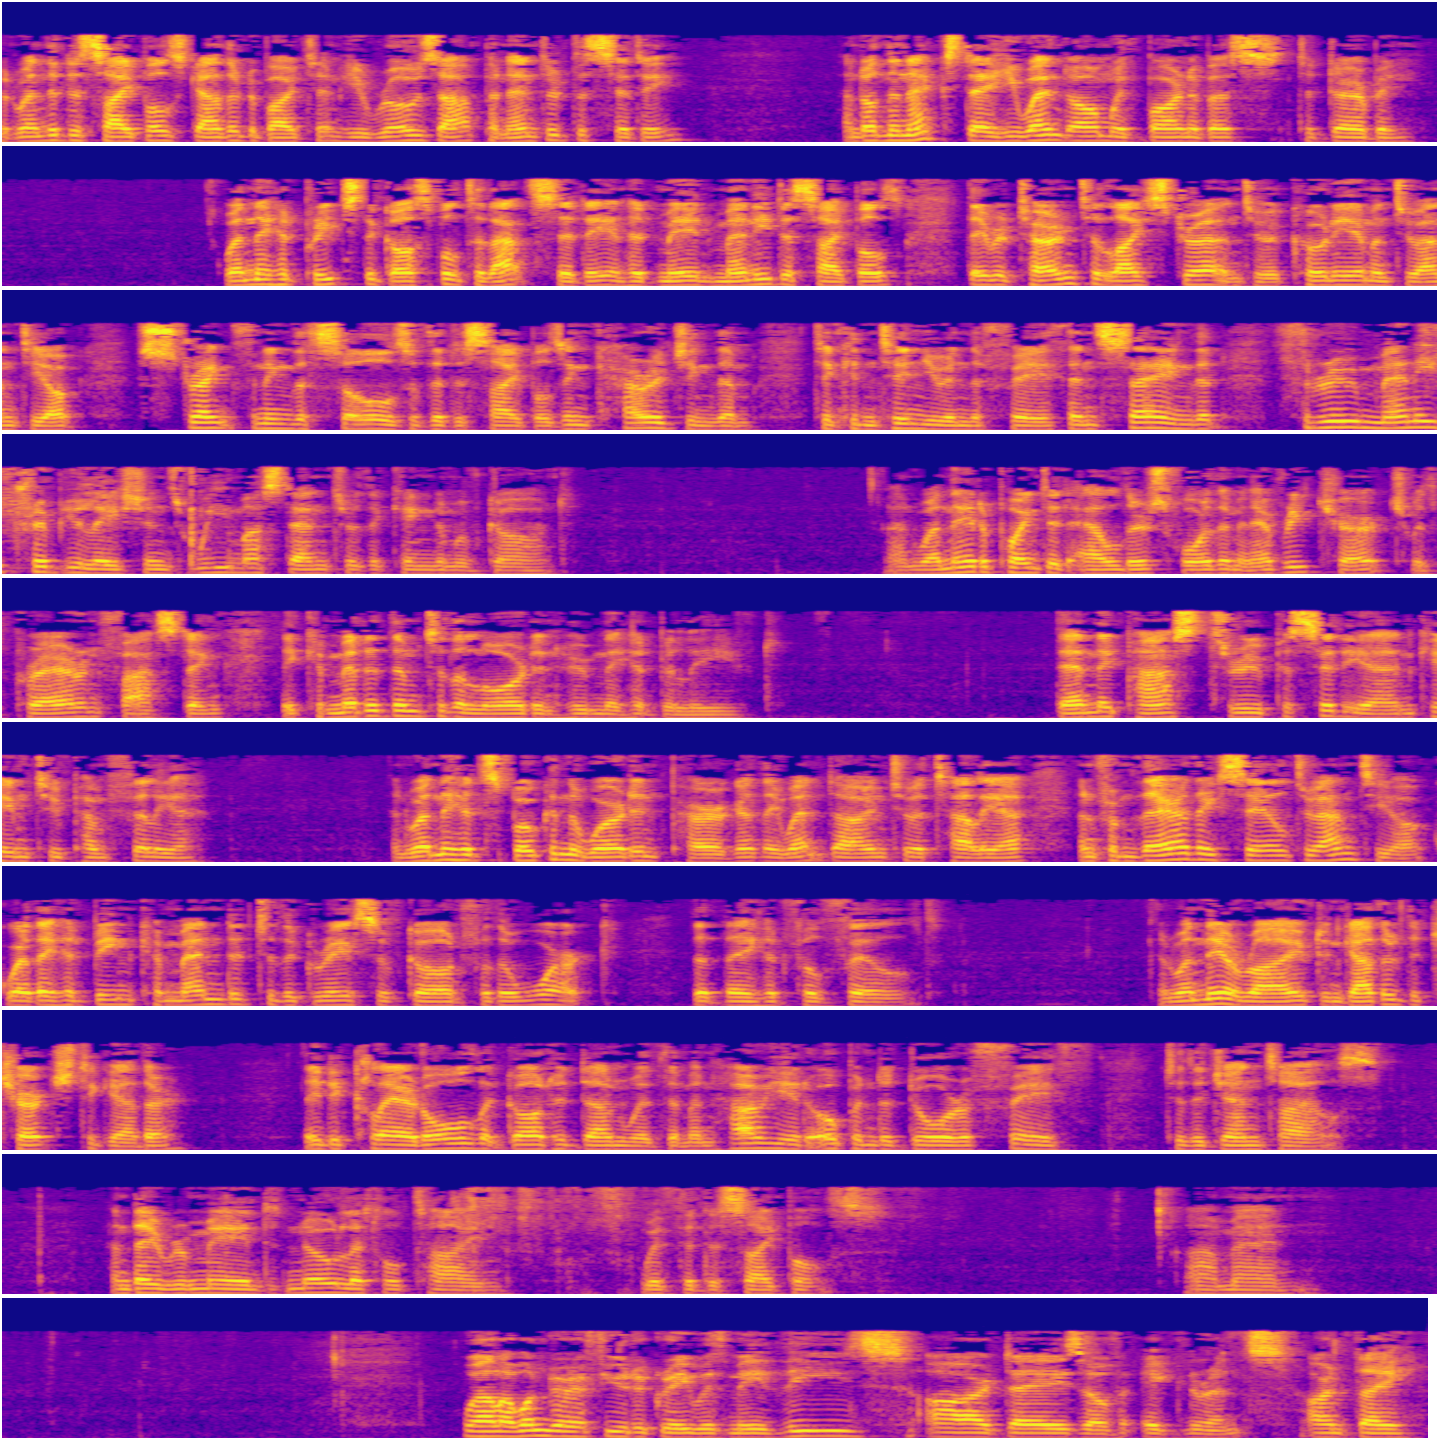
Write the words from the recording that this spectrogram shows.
But when the disciples gathered about him, he rose up and entered the city, and on the next day he went on with Barnabas to Derbe. When they had preached the gospel to that city and had made many disciples, they returned to Lystra and to Iconium and to Antioch, strengthening the souls of the disciples, encouraging them to continue in the faith and saying that through many tribulations we must enter the kingdom of God. And when they had appointed elders for them in every church with prayer and fasting, they committed them to the Lord in whom they had believed. Then they passed through Pisidia and came to Pamphylia and when they had spoken the word in Perga, they went down to Attalia, and from there they sailed to Antioch, where they had been commended to the grace of God for the work that they had fulfilled. And when they arrived and gathered the church together, they declared all that God had done with them and how he had opened a door of faith to the Gentiles. And they remained no little time with the disciples. Amen. Well, I wonder if you'd agree with me. These are days of ignorance, aren't they?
